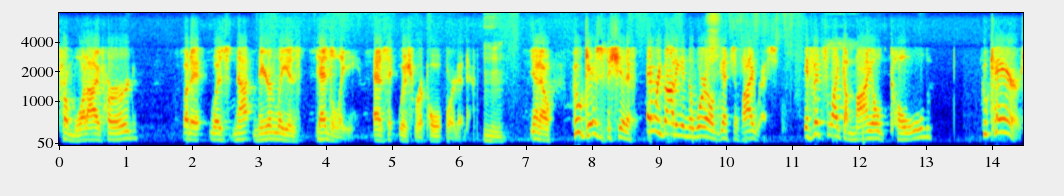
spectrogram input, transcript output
from what I've heard, but it was not nearly as deadly as it was reported. Mhm. You know, who gives a shit if everybody in the world gets a virus? If it's like a mild cold, who cares?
